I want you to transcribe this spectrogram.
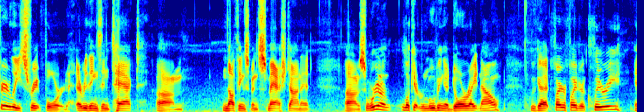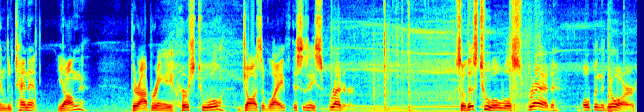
fairly straightforward. Everything's intact. Um, nothing's been smashed on it. Um, so we're going to look at removing a door right now. We've got firefighter Cleary and Lieutenant Young. They're operating a Hurst tool, Jaws of Life. This is a spreader. So this tool will spread open the door.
